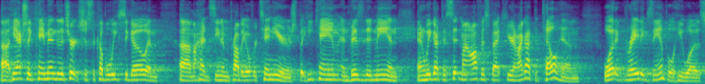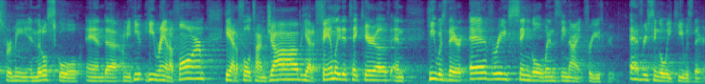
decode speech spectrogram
uh, he actually came into the church just a couple weeks ago, and um, I hadn't seen him probably over 10 years. But he came and visited me, and, and we got to sit in my office back here, and I got to tell him what a great example he was for me in middle school. And uh, I mean, he, he ran a farm, he had a full time job, he had a family to take care of, and he was there every single Wednesday night for youth group. Every single week he was there.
